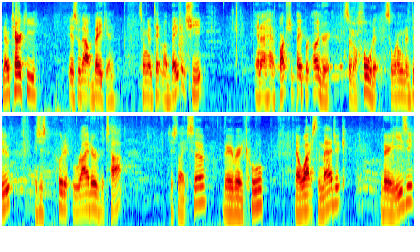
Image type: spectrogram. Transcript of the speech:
No turkey is without bacon. So I'm going to take my bacon sheet and I have parchment paper under it so to hold it. So what I'm going to do is just put it right over the top, just like so. Very, very cool. Now watch the magic. Very easy.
